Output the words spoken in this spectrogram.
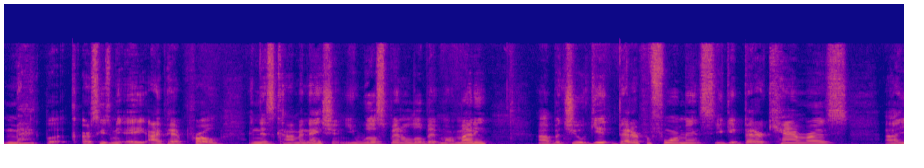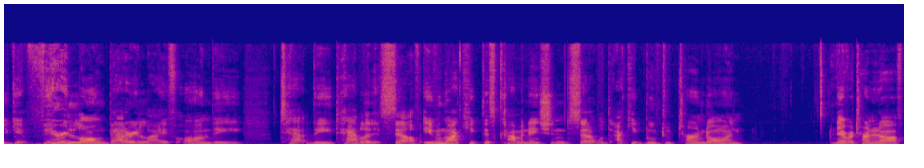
MacBook, or excuse me, a iPad Pro in this combination. You will spend a little bit more money, uh, but you'll get better performance, you get better cameras, uh, you get very long battery life on the the tablet itself. Even though I keep this combination set up with, I keep Bluetooth turned on, never turn it off.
